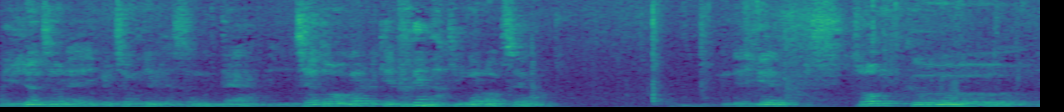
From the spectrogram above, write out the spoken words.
1년 전에 이걸 정리를 했었는데 제도가 이렇게 크게 바뀐 건 없어요. 근데 이게 좀 그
